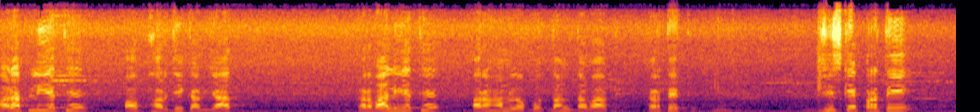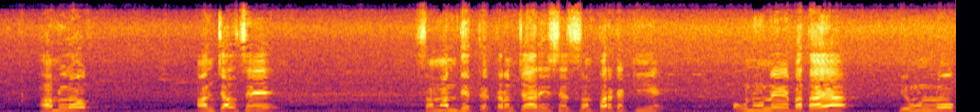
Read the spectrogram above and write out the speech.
हड़प लिए थे और फर्जी कागजात करवा लिए थे और हम लोग को तंग तबाह करते थे। जिसके प्रति हम लोग अंचल से संबंधित कर्मचारी से संपर्क किए उन्होंने बताया कि उन लोग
